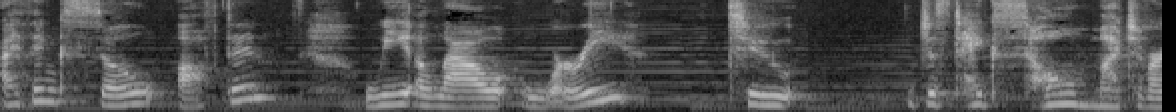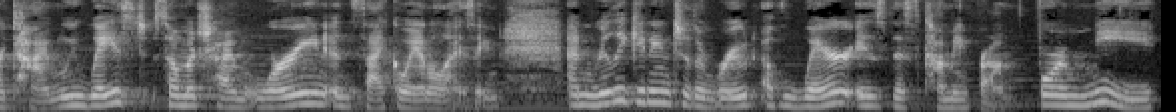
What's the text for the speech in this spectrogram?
I think so often we allow worry to just takes so much of our time. We waste so much time worrying and psychoanalyzing and really getting to the root of where is this coming from. For me,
